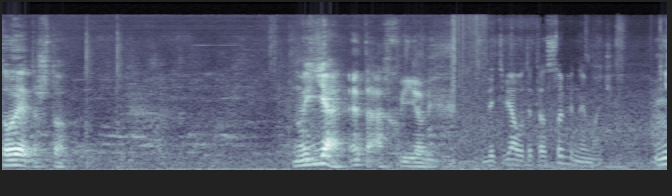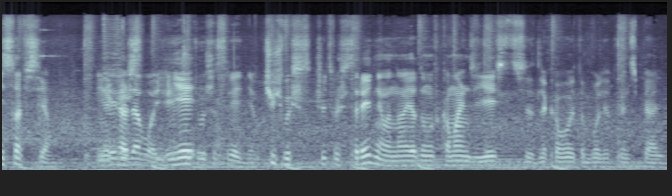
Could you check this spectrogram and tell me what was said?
то это что? Ну и я. Это охуенно. Для тебя вот это особенный матч? Не совсем. Или Мне кажется, рядовой, или е- чуть выше среднего? Чуть выше, чуть выше среднего, но я думаю, в команде есть для кого это более принципиально.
